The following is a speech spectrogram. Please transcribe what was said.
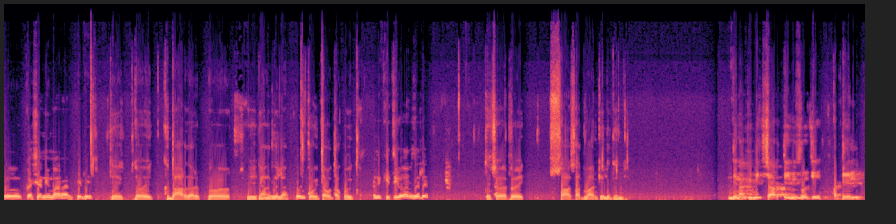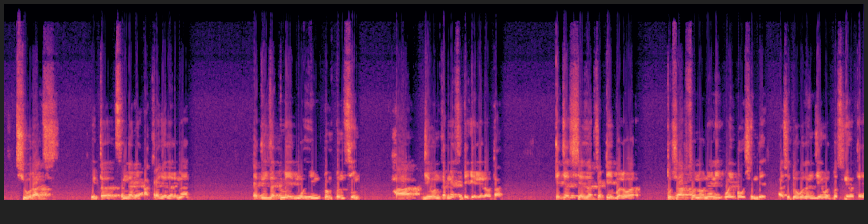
अं, कशाने मारहाण केली? ते अ, एक धारदार अ, हे काय कोयता. होता कोयता. आणि किती वार झाले त्याच्यावर एक सहा सात वार केले त्यांनी. दिनांक वीस चार तेवीस रोजी हॉटेल शिवराज इथं संध्याकाळी अकराच्या दरम्यान त्यातील जखमी एक मोहीम टुनटुन सिंग हा जेवण करण्यासाठी गेलेला होता. त्याच्या शेजारच्या टेबलवर तुषार सोनवणे आणि वैभव शिंदे असे दोघ जण जेवत बसले होते.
